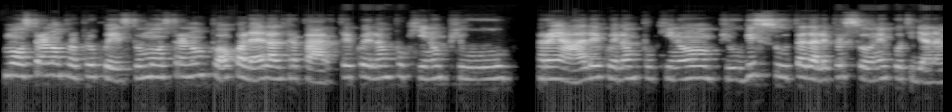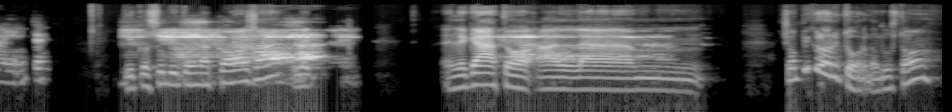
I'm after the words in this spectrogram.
mostrano proprio questo, mostrano un po' qual è l'altra parte, quella un pochino più reale, quella un pochino più vissuta dalle persone quotidianamente. Dico subito una cosa, è legato al... Um, c'è un piccolo ritorno, giusto?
